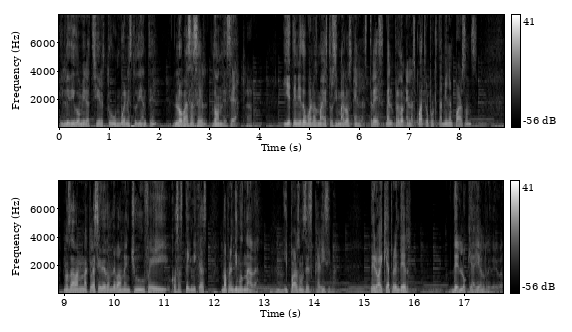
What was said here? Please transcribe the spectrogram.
Y le digo, mira, si eres tú un buen estudiante, lo vas a hacer donde sea. Claro. Y he tenido buenos maestros y malos en las tres, bueno, perdón, en las cuatro, porque también en Parsons nos daban una clase de dónde va un enchufe y cosas técnicas. No aprendimos nada. Y Parsons es carísima. Pero hay que aprender de lo que hay alrededor.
